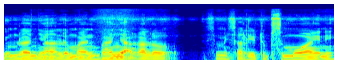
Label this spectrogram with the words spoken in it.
Jumlahnya lumayan banyak kalau semisal hidup semua ini.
